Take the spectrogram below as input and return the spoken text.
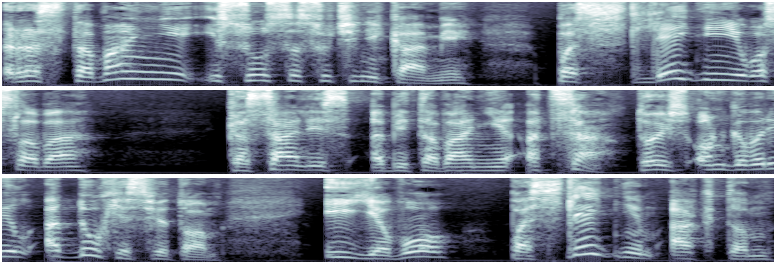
расставании Иисуса с учениками последние его слова касались обетования Отца. То есть он говорил о Духе Святом. И его последним актом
